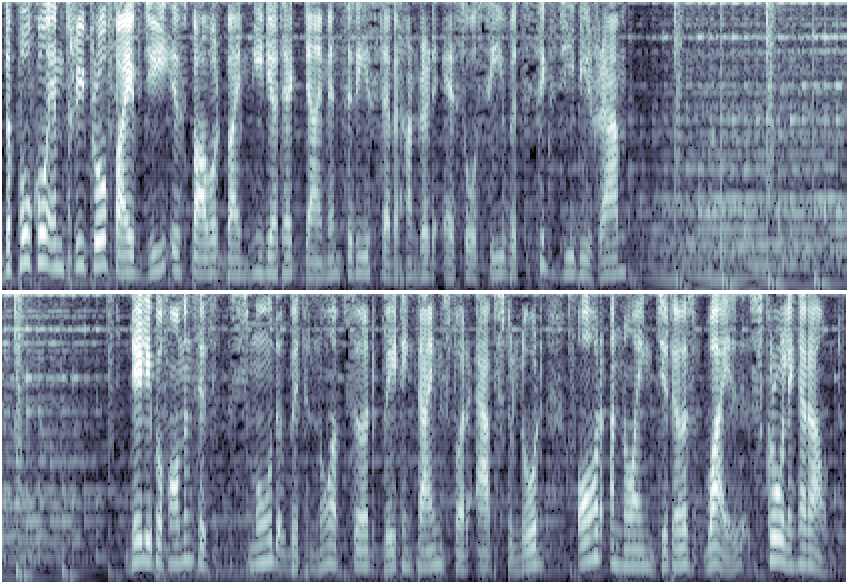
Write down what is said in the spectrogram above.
The Poco M3 Pro 5G is powered by MediaTek Dimensity 700 SoC with 6GB RAM. Daily performance is smooth with no absurd waiting times for apps to load or annoying jitters while scrolling around.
